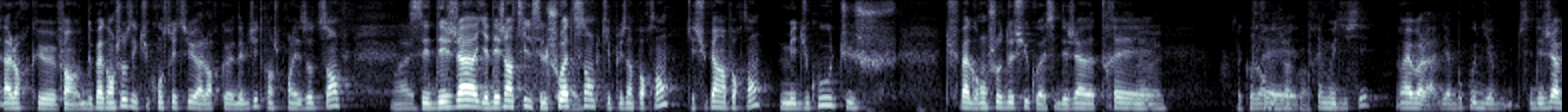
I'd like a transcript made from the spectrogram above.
alors que, enfin, de pas grand-chose et que tu construis dessus. Alors que d'habitude, quand je prends les autres samples, Ouais. c'est déjà, il y a déjà un style, c'est le choix de sample qui est plus important, qui est super important. Mais du coup, tu, tu fais pas grand-chose dessus, quoi. C'est déjà très, Ouais, ouais. Ça colore très, déjà quoi. très modifié. Ouais, voilà, il y a beaucoup, c'est déjà,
